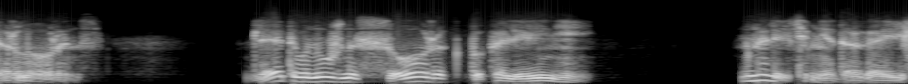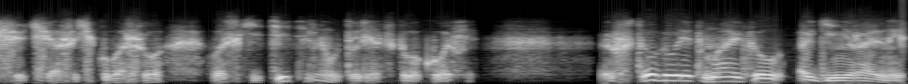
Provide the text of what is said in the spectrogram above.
сэр Лоренс. Для этого нужно 40 поколений. Налейте мне, дорогая, еще чашечку вашего восхитительного турецкого кофе. Что говорит Майкл о генеральной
